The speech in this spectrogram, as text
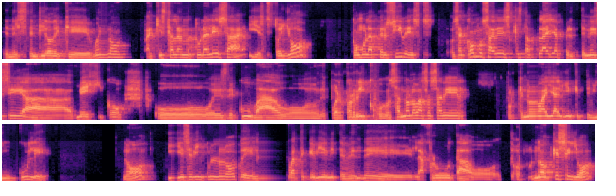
en el sentido de que, bueno, aquí está la naturaleza y estoy yo. ¿Cómo la percibes? O sea, ¿cómo sabes que esta playa pertenece a México o es de Cuba o de Puerto Rico? O sea, no lo vas a saber porque no hay alguien que te vincule, ¿no? Y ese vínculo del cuate que viene y te vende la fruta o, no, qué sé yo,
